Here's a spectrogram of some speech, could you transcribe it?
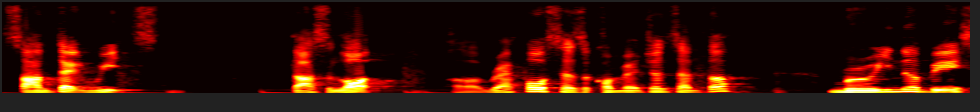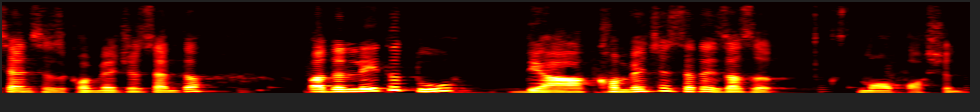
Suntec REITs does a lot uh, Raffles has a convention center, Marina Bay Sands has a convention center, but the later two, their convention center is just a small portion.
